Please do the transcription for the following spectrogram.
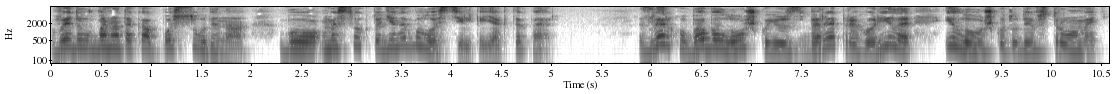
видовбана така посудина, бо мисок тоді не було стільки, як тепер. Зверху баба ложкою збере пригоріле і ложку туди встромить.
